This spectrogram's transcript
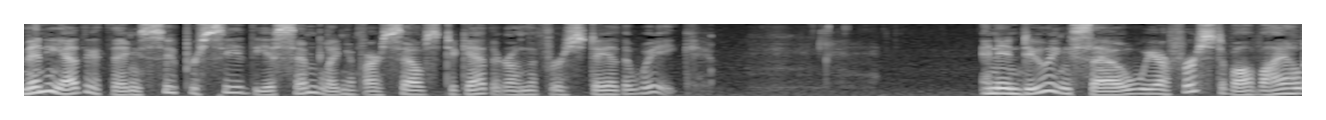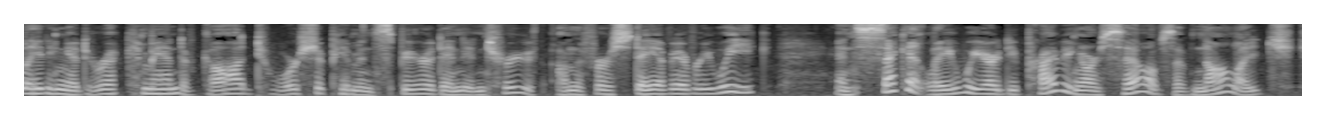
many other things supersede the assembling of ourselves together on the first day of the week. And in doing so, we are first of all violating a direct command of God to worship Him in spirit and in truth on the first day of every week. And secondly, we are depriving ourselves of knowledge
